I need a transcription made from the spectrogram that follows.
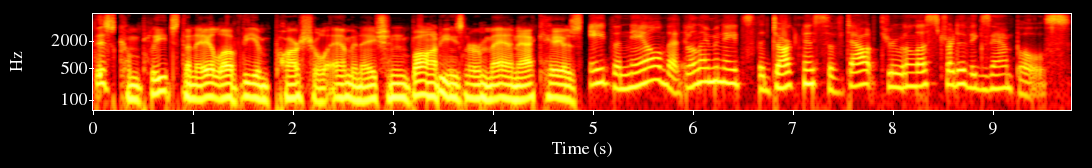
This completes the nail of the impartial emanation bodies Nirmanakayas. 8. The nail that eliminates the darkness of doubt through illustrative examples.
